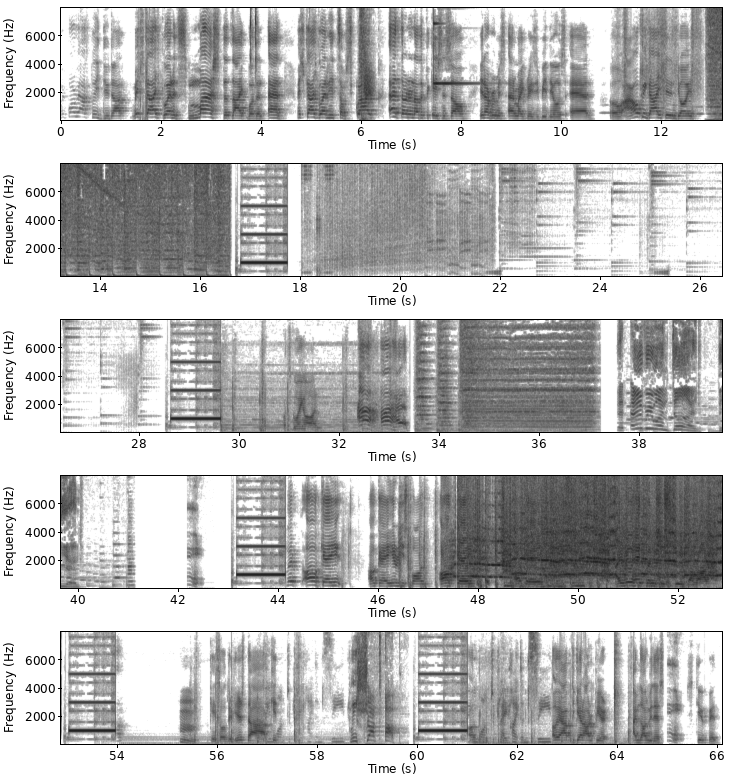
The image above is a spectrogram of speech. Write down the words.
Before we actually do that, make sure guys go ahead and smash that like button and make sure guys go ahead and hit subscribe and turn on notifications so you never miss any of my crazy videos and oh, I hope you guys did enjoy What's going on? Ah! Ah! that everyone died. The end. Flip. Okay. Okay, he respawned. Okay. Okay. I really hate when she screams a lot. Hmm. Okay, so here's the kid. you want to play hide and seek? Please. Shut up! Do you want to play hide and seek? Oh, okay, I have to get out of here. I'm done with this. Oh. Stupid.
